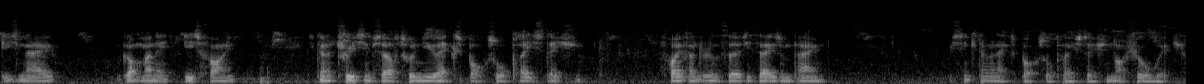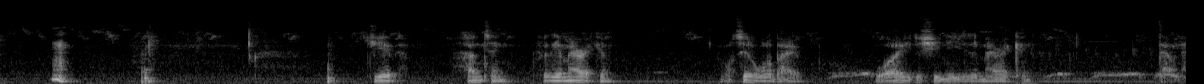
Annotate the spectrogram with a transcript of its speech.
He's now got money, he's fine. He's going to treat himself to a new Xbox or PlayStation. £530,000. He's thinking of an Xbox or PlayStation, not sure which. Hmm. Jib, hunting for the American. What's it all about? Why does she need an American? Don't know.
